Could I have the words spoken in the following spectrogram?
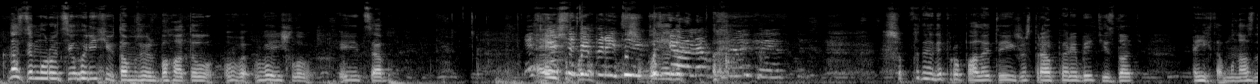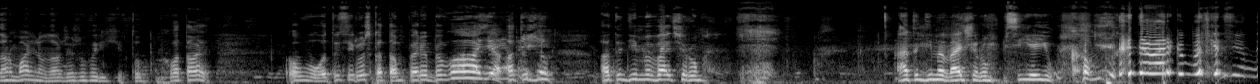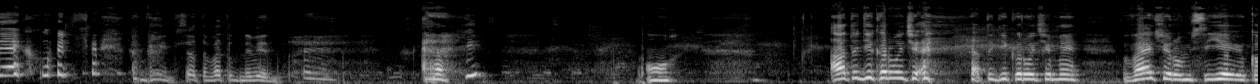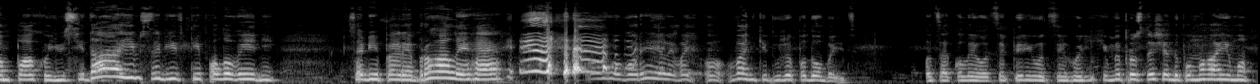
На цьому році горіхів там вже ж багато в- вийшло. І це. Ей, щоб вони- щоб вони не- Щоб вони не пропали, то їх же ж треба перебити і здати. А їх там у нас нормально, у нас же ж горіхів то хватає. О, то Сережка там перебиває, а тоді, а тоді ми вечором. А тоді ми вечором всією кам... Тепер будка сюди хоче. Блін, все, тебе тут не видно. О. А тоді, коротше, а тоді, коротше, ми вечором всією кампахою сідаємо собі в тій половині, собі перебрали, ге. Говорили, Ваньки дуже подобається. Оце коли оце період цих горіхів. Ми просто ще допомагаємо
